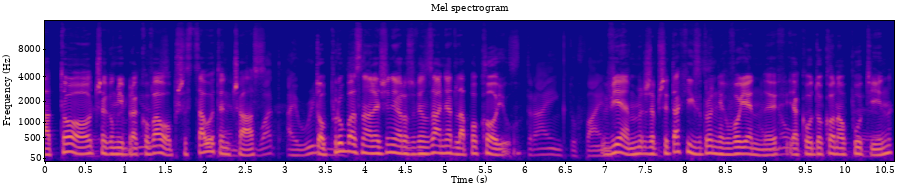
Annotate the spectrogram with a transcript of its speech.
A to, czego mi brakowało przez cały ten czas, to próba znalezienia rozwiązania dla pokoju. Wiem, że przy takich zbrodniach wojennych, jaką dokonał Putin,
